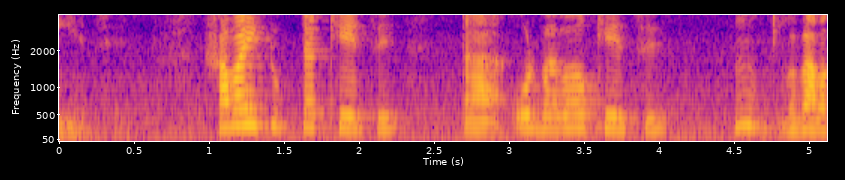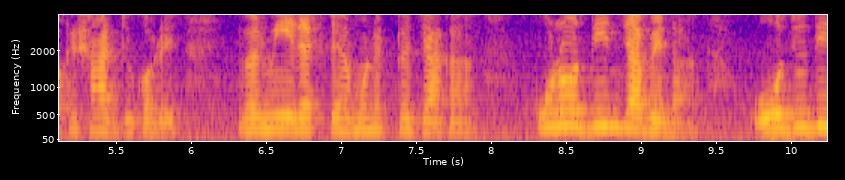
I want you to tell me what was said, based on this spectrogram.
নিয়েছে। সবাই টুকটাক খেয়েছে, তা ওর বাবাও খেয়েছে, হুম, ওর বাবাকে সাহায্য করে। এবার মেয়ের একটা এমন একটা জায়গা। কোনো দিন যাবে না। ও যদি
